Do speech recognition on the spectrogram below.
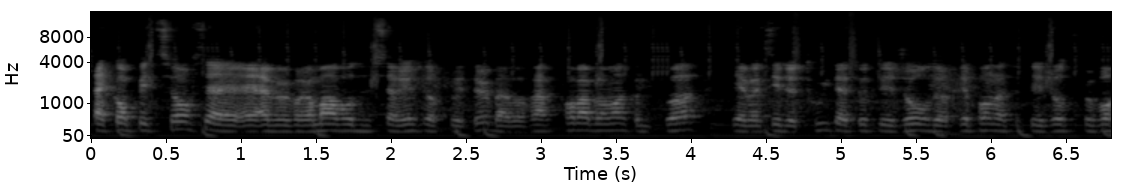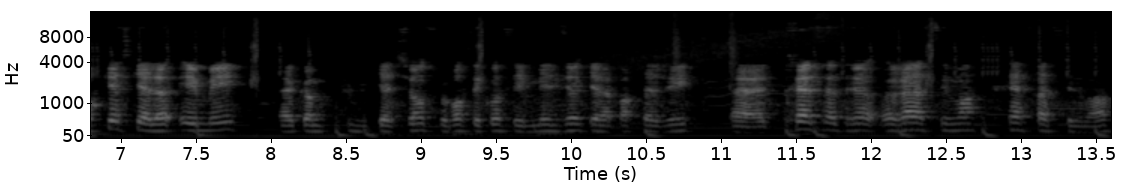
ta compétition, si elle, veut vraiment avoir du sérieux sur Twitter, ben, elle va faire probablement comme toi. Et elle va essayer de tweet à tous les jours, de répondre à tous les jours. Tu peux voir qu'est-ce qu'elle a aimé euh, comme publication. Tu peux voir c'est quoi ces médias qu'elle a partagé euh, très, très, très, relativement, très facilement.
